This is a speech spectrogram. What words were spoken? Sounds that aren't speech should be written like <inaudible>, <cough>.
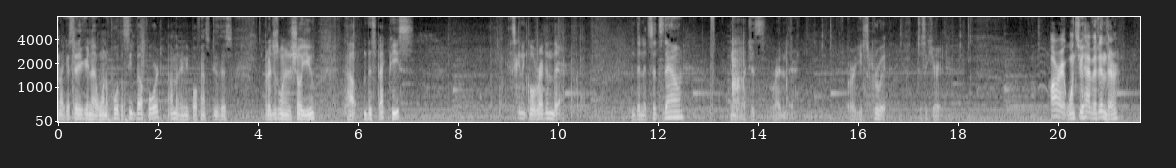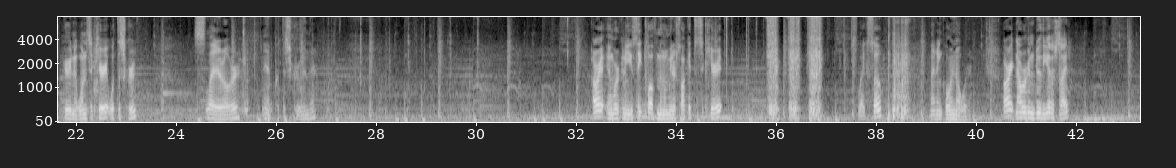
And like I said, you're gonna wanna pull the seatbelt forward. I'm gonna need both hands to do this. But I just wanted to show you how this back piece is gonna go right in there. And then it sits down and it latches right in there. Or you screw it to secure it. Alright, once you have it in there, you're gonna wanna secure it with the screw. Slide it over and put the screw in there. All right, and we're gonna use a 12 millimeter socket to secure it. Just like so. That ain't going nowhere. All right, now we're gonna do the other side.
